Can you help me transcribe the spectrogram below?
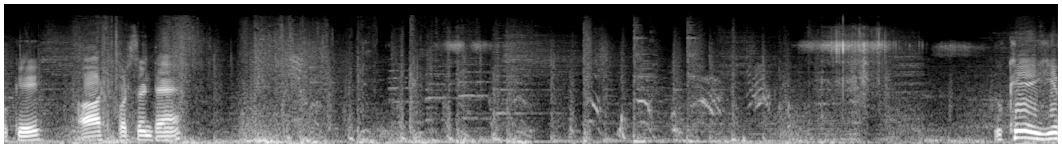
ओके आठ परसेंट है। ओके ये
